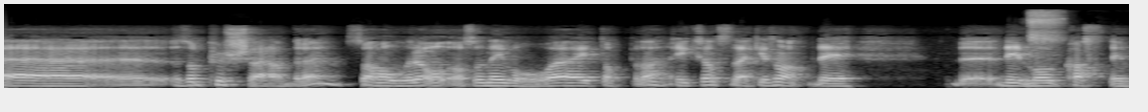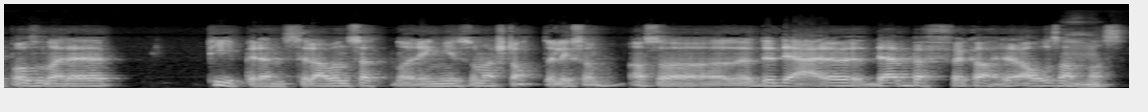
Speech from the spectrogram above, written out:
eh, som pusher hverandre, så holder det også nivået høyt oppe. da, ikke sant? Så det er ikke sånn at de, de, må kaste inn på sånn derre piperenser av en 17-åring som erstatter, liksom. Altså, det, det, er, det er bøffe karer, alle sammen. altså.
